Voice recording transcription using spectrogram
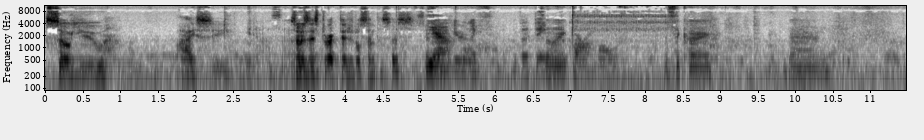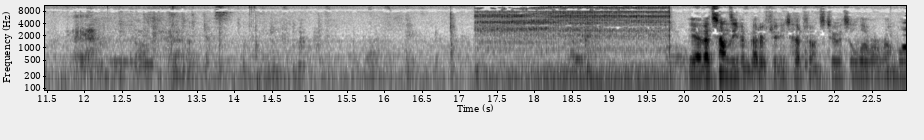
So you, I see. Yeah, so. So is this direct digital synthesis? yeah, You're like with a ding So, like- the car rumble. that's the car. Then. Yeah. Oh, yes. Yeah, that sounds even better through these headphones too. It's a lower rumble.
